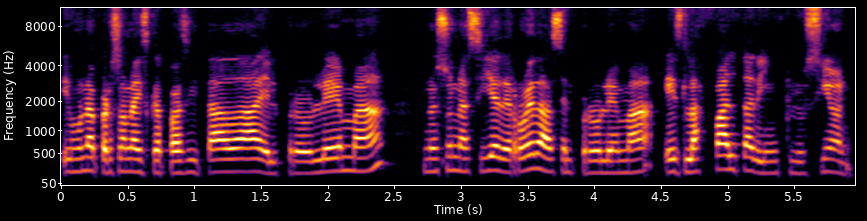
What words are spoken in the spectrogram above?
una persona discapacitada el problema, no es una silla de ruedas el problema, es la falta de inclusión.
